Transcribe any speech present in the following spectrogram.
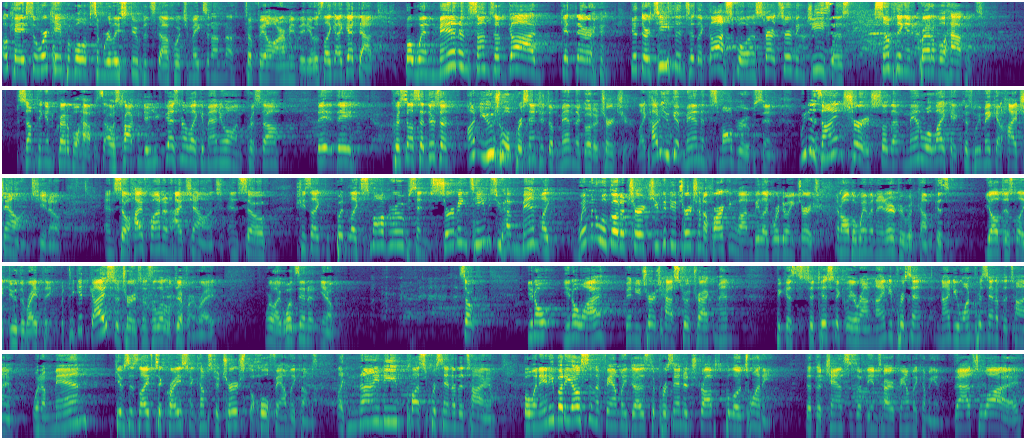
Okay, so we're capable of some really stupid stuff, which makes it on to fail army videos. Like, I get that. But when men and sons of God get their get their teeth into the gospel and start serving Jesus, something incredible happens. Something incredible happens. I was talking to you guys know like Emmanuel and Cristal. They they Christelle said there's an unusual percentage of men that go to church here. Like, how do you get men in small groups? And we design church so that men will like it because we make it high challenge, you know? And so high fun and high challenge. And so she's like, but like small groups and serving teams, you have men, like women will go to church. You could do church in a parking lot and be like, we're doing church. And all the women in Airdrie would come because y'all just like do the right thing. But to get guys to church is a little different, right? We're like, what's in it, you know? So, you know, you know why venue church has to attract men? Because statistically, around 90%, 91% of the time, when a man gives his life to Christ and comes to church, the whole family comes. Like 90 plus percent of the time. But when anybody else in the family does, the percentage drops below 20. That the chances of the entire family coming in. That's why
